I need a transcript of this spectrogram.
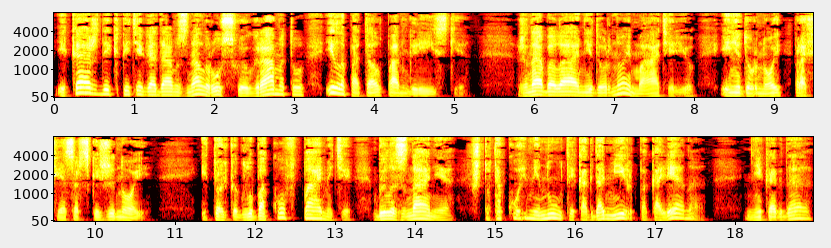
и каждый к пяти годам знал русскую грамоту и лопотал по-английски. Жена была не дурной матерью и не дурной профессорской женой. И только глубоко в памяти было знание, что такой минуты, когда мир по колено, никогда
